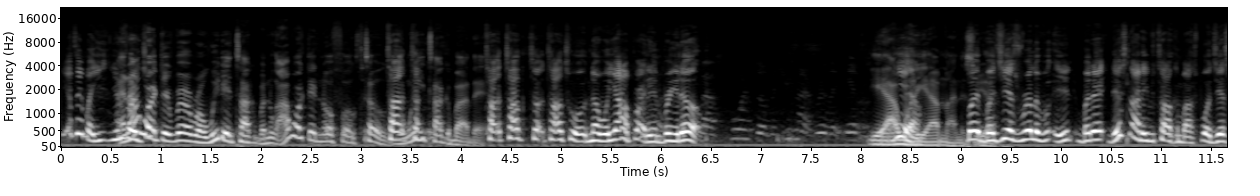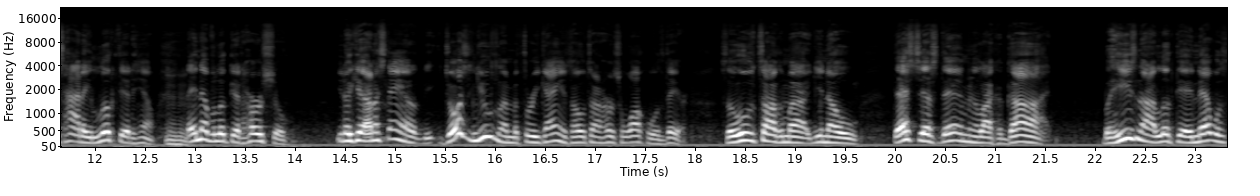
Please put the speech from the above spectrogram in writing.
You think about you, you and know, I worked at railroad. We didn't talk about. no- I worked at Norfolk too. Talk- we talk- didn't talk about that. talk, talk talk talk to. No, well y'all probably didn't bring it up. About sports though, 'cause you're not really in it. Yeah, I yeah. was. Yeah, I'm not. But yeah. but just really, it, but it, this not even talking about sports. Just how they looked at him. Mhm. They never looked at Herschel. You know, you understand. Georgia used him in three games the whole time Herschel Walker was there. So we was talking about, you know, that's just them like a god. But he's not looked at, and that was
